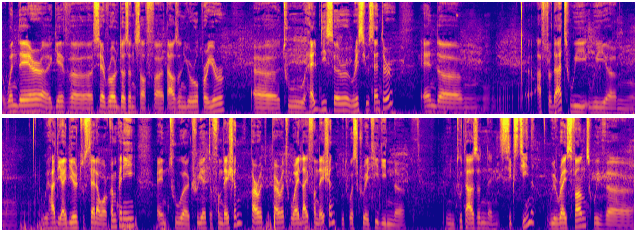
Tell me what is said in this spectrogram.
went there, uh, gave uh, several dozens of thousand euro per year to help this uh, rescue center, and um, after that we we um, we had the idea to sell our company and to uh, create a foundation, Parrot Parrot Wildlife Foundation, which was created in. Uh, in 2016, we raised funds with uh,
